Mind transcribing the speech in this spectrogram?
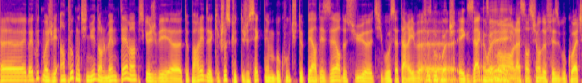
Euh, et ben écoute, moi je vais un peu continuer dans le même thème, hein, puisque je vais euh, te parler de quelque chose que je sais que tu aimes beaucoup, tu te perds des heures dessus, euh, Thibaut, ça t'arrive. Euh, Facebook Watch. Exactement, Ah ouais. l'ascension de Facebook Watch.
